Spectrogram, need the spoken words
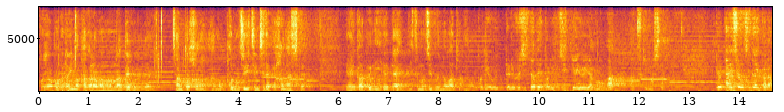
これは僕の今宝物になってるのでちゃんとはあのこの11日だけ剥がして、えー額に入れていつも自分の脇に置いて鳥を売ってる藤田で鳥藤っていう屋号がつきました。で大正時代から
